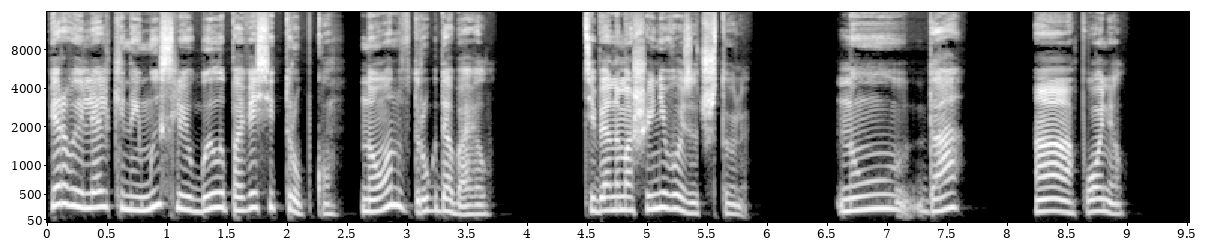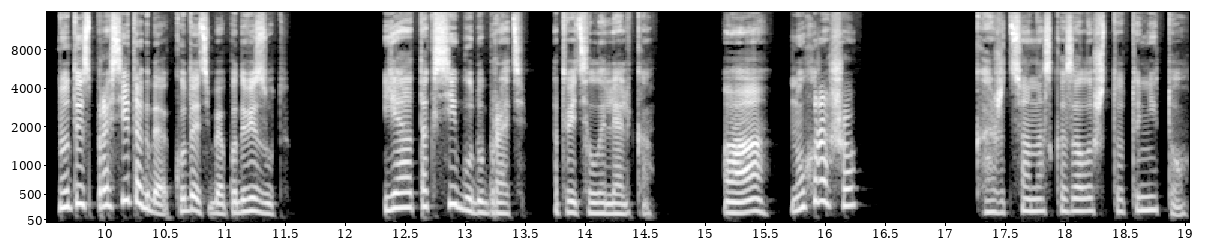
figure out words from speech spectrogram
Первой Лялькиной мыслью было повесить трубку, но он вдруг добавил: "Тебя на машине возят, что ли?" "Ну, да". "А, понял. Ну ты спроси тогда, куда тебя подвезут". «Я такси буду брать», — ответила Лялька. «А, ну хорошо». Кажется, она сказала что-то не то.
